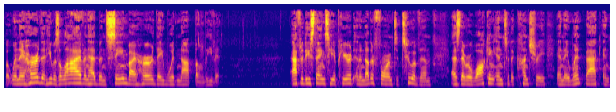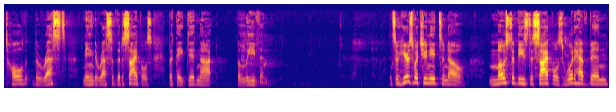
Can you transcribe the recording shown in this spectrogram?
But when they heard that he was alive and had been seen by her, they would not believe it. After these things, he appeared in another form to two of them as they were walking into the country, and they went back and told the rest, meaning the rest of the disciples, but they did not believe them. And so here's what you need to know most of these disciples would have been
